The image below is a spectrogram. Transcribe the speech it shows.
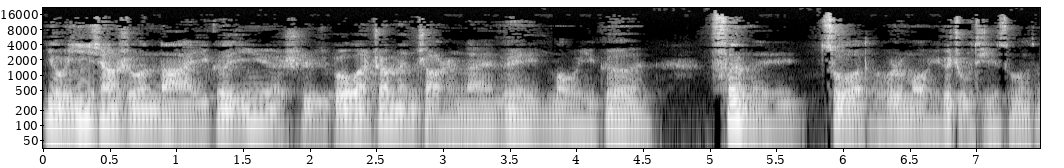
有印象说哪一个音乐是博物馆专门找人来为某一个氛围做的，或者某一个主题做的，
